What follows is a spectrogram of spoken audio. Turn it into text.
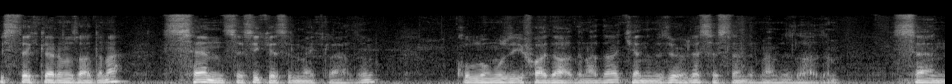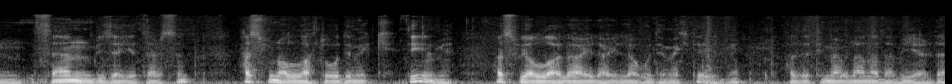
İsteklerimiz adına sen sesi kesilmek lazım. Kulluğumuzu ifade adına da kendimizi öyle seslendirmemiz lazım. Sen, sen bize yetersin. Hasbunallah da o demek değil mi? Hasbiyallah la ilahe illa o demek değil mi? Hazreti Mevlana da bir yerde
